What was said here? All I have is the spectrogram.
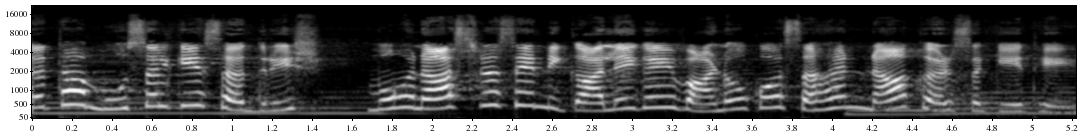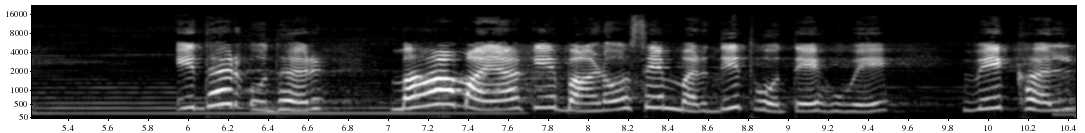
तथा मूसल के सदृश, मोहनास्त्र से निकाले गए वाणों को सहन न कर सके थे। इधर उधर महामाया के बाणों से मर्दित होते हुए, वे खल,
